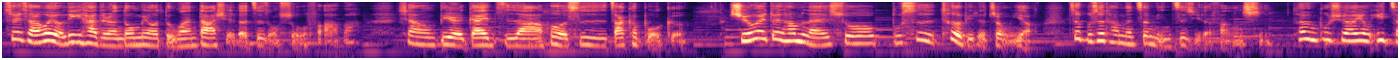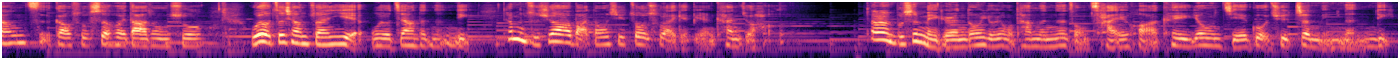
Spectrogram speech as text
所以才会有厉害的人都没有读完大学的这种说法吧？像比尔盖茨啊，或者是扎克伯格，学位对他们来说不是特别的重要，这不是他们证明自己的方式。他们不需要用一张纸告诉社会大众说：“我有这项专业，我有这样的能力。”他们只需要把东西做出来给别人看就好了。当然，不是每个人都拥有他们那种才华，可以用结果去证明能力。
